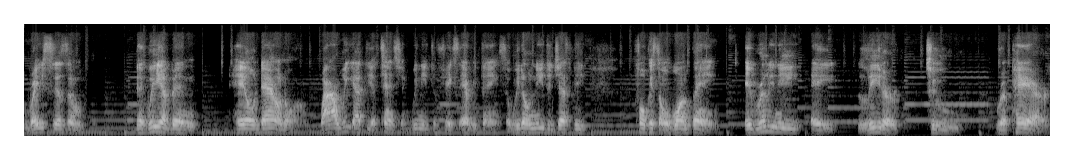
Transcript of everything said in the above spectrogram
racism that we have been held down on. While we got the attention, we need to fix everything. So we don't need to just be focused on one thing. It really need a leader to repair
